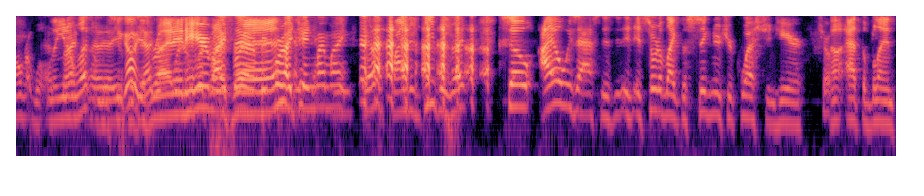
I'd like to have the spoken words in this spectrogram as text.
All right, well, That's you know what? I'm there you go. Yeah, right in here, my right friend. before I change my mind. yeah, finders keepers, right? So I always ask this. It, it's sort of like the signature question here Sure. uh, at the blend.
